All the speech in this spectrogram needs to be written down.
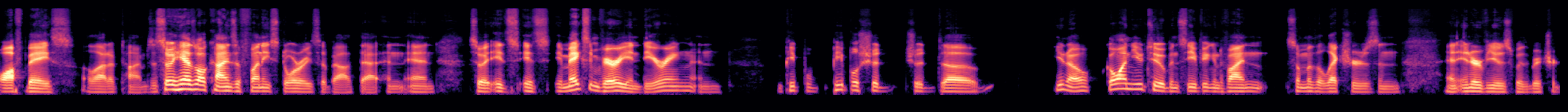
off base a lot of times. And so he has all kinds of funny stories about that and and so it's it's it makes him very endearing and people people should should uh, you know go on youtube and see if you can find some of the lectures and and interviews with richard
